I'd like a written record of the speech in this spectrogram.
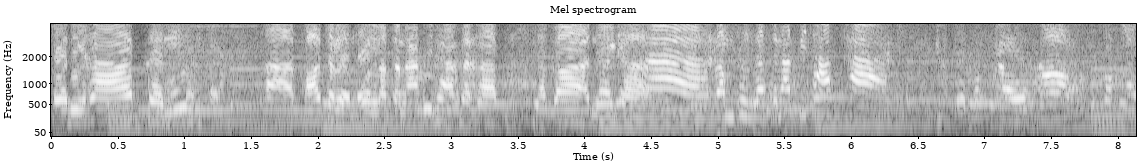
สวัสดีครับ ผมอ่าต้อเฉลิมพลรัตนพิทักษ์นะครับ แล้วก็สวันี่สดีก็ค่ะรำพึงรัตนพิทักษ์ค่ะ พวกเราก็พวกเรา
